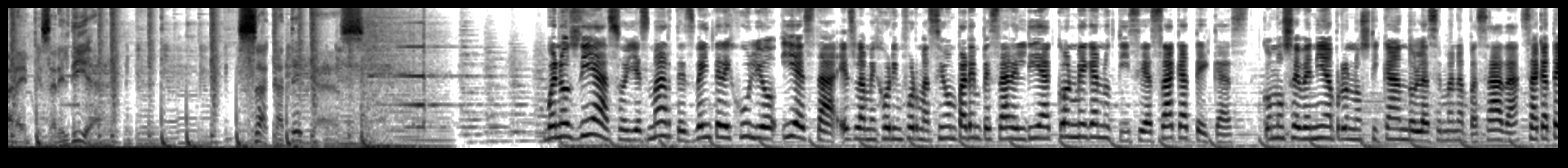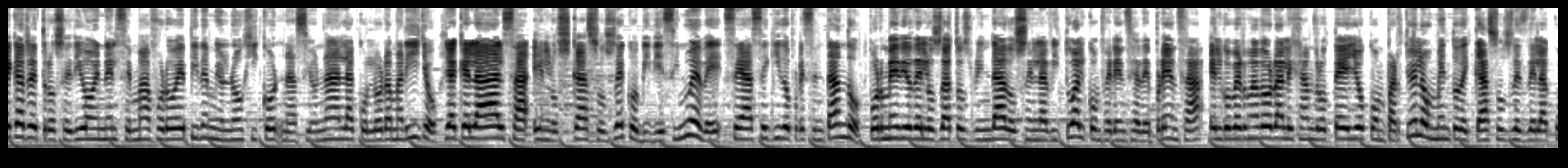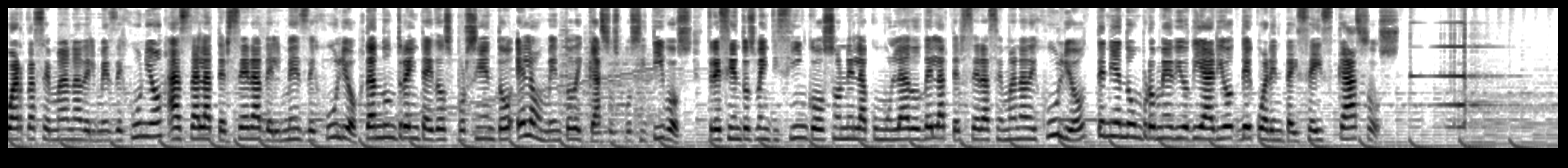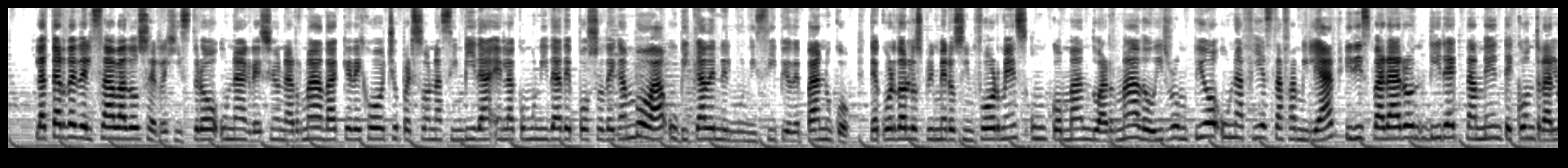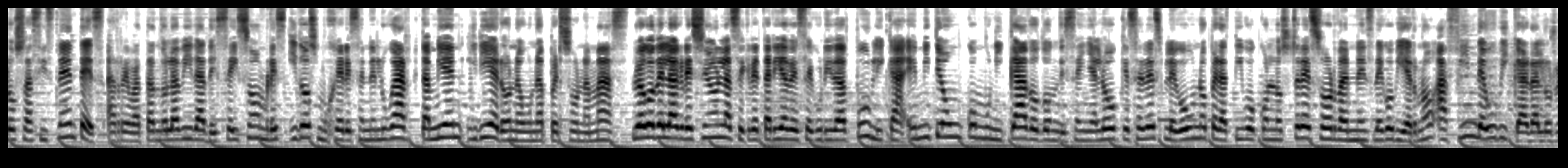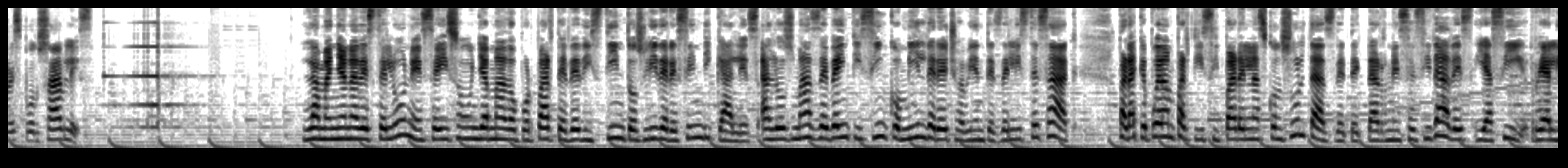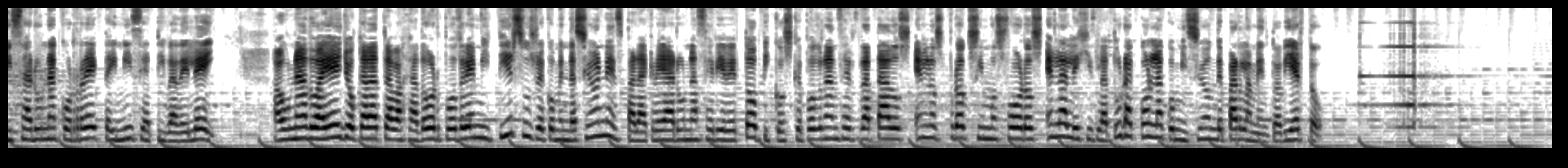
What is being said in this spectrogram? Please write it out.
para empezar el día. Zacatecas. Buenos días, hoy es martes 20 de julio y esta es la mejor información para empezar el día con Mega Noticias Zacatecas. Como se venía pronosticando la semana pasada, Zacatecas retrocedió en el semáforo epidemiológico nacional a color amarillo, ya que la alza en los casos de COVID-19 se ha seguido presentando. Por medio de los datos brindados en la habitual conferencia de prensa, el gobernador Alejandro Tello compartió el aumento de casos desde la cuarta semana del mes de junio hasta la tercera del mes de julio, dando un 32 el aumento de casos positivos. 325 son el acumulado de la tercera semana de julio, teniendo un promedio diario de 46 casos. La tarde del sábado se registró una agresión armada que dejó ocho personas sin vida en la comunidad de Pozo de Gamboa, ubicada en el municipio de Pánuco. De acuerdo a los primeros informes, un comando armado irrumpió una fiesta familiar y dispararon directamente contra los asistentes, arrebatando la vida de seis hombres y dos mujeres en el lugar. También hirieron a una persona más. Luego de la agresión, la Secretaría de Seguridad Pública emitió un comunicado donde señaló que se desplegó un operativo con los tres órdenes de gobierno a fin de ubicar a los responsables. La mañana de este lunes se hizo un llamado por parte de distintos líderes sindicales a los más de 25 mil derechohabientes del ISTESAC para que puedan participar en las consultas, detectar necesidades y así realizar una correcta iniciativa de ley. Aunado a ello, cada trabajador podrá emitir sus recomendaciones para crear una serie de tópicos que podrán ser tratados en los próximos foros en la legislatura con la Comisión de Parlamento Abierto.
